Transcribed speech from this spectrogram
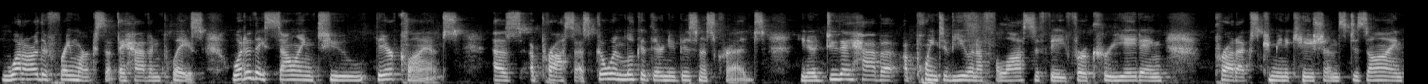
What are the frameworks that they have in place? What are they selling to their clients? as a process. Go and look at their new business creds. You know, do they have a, a point of view and a philosophy for creating products, communications, design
